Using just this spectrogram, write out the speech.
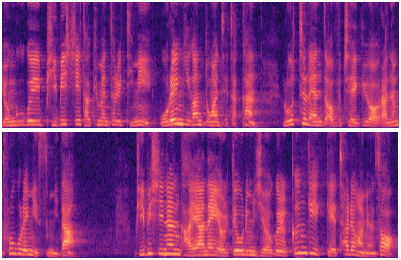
영국의 BBC 다큐멘터리 팀이 오랜 기간 동안 제작한 Lost Land of Jaguar라는 프로그램이 있습니다. BBC는 가야나의 열대우림 지역을 끈기 있게 촬영하면서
